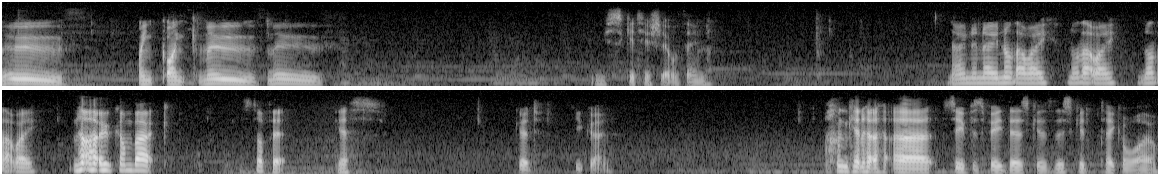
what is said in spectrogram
Move! Oink oink, move, move! You skittish little thing. No, no, no, not that way, not that way, not that way. No, come back! Stop it. Yes. Good. Keep going. I'm gonna uh, super speed this because this could take a while.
